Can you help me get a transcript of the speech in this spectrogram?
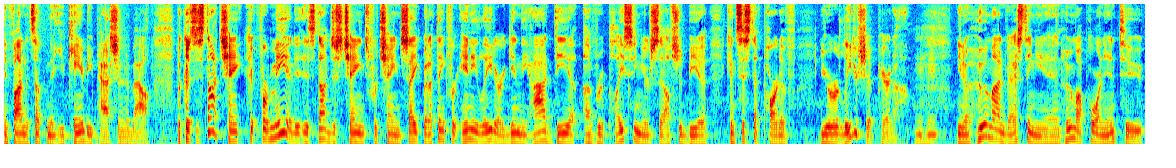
and finding something that you can be passionate about. Because it's not change for me. It, it's not just change for change's sake, but I think for any leader, again, the idea of replacing yourself should be a consistent part of your leadership paradigm. Mm-hmm. You know, who am I investing in? Who am I pouring into?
